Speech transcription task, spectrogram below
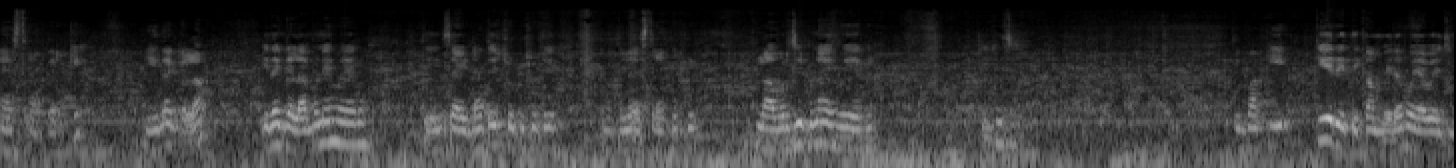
ਇਸ ਤਰ੍ਹਾਂ ਕਰਕੇ ਇਹਦਾ ਗਲਾ ਇਹਦਾ ਗਲਾ ਬਣਿਆ ਹੋਇਆ ਹੈ ਤੇ ਸਾਈਡਾਂ ਤੇ ਛੋਟੇ ਛੋਟੇ ਮਤਲਬ ਇਸ ਤਰ੍ਹਾਂ ਕਰਕੇ ਫਲਾਵਰ ਜਿਹੇ ਬਣਾਏ ਹੋਏ ਹੈਗੇ। ਠੀਕ ਹੈ ਜੀ। ਤੇ ਬਾਕੀ ਘੇਰੇ ਤੇ ਕੰਮ ਇਹਦਾ ਹੋਇਆ ਹੋਇਆ ਜੀ।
